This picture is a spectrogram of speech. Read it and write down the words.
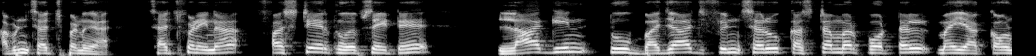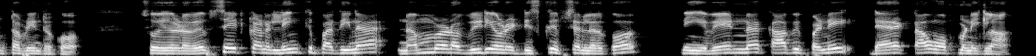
அப்படின்னு சர்ச் பண்ணுங்கள் சர்ச் பண்ணிங்கன்னா ஃபஸ்ட்டே இருக்கும் website login to Bajaj Finserv customer portal my account அப்படின்னு இருக்கும். ஸோ இதோட வெப்சைட்க்கான லிங்க் பார்த்தீங்கன்னா நம்மளோட வீடியோட டிஸ்கிரிப்ஷனில் இருக்கும். நீங்கள் வேணும்னா காப்பி பண்ணி டைரெக்டாகவும் ஓப்பன் பண்ணிக்கலாம்.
